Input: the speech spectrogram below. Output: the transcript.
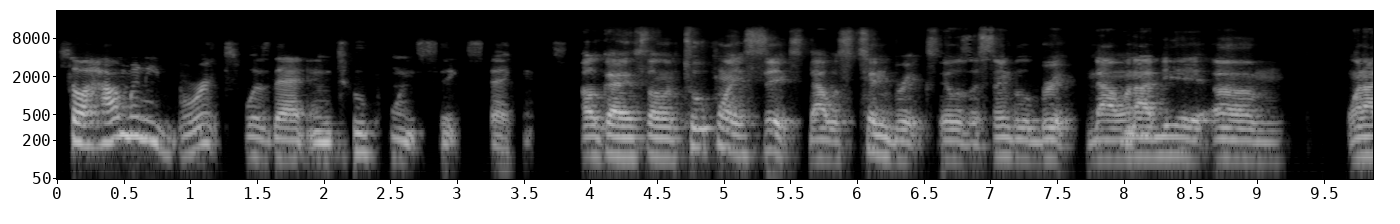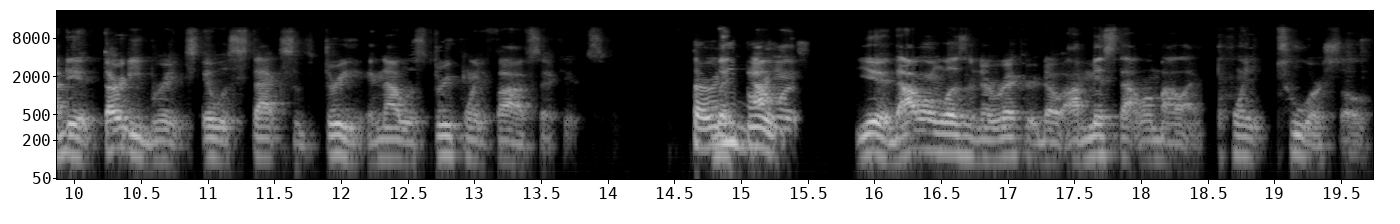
so how many bricks was that in two point six seconds? Okay, so in 2.6, that was 10 bricks. It was a single brick. Now when I did um when I did 30 bricks, it was stacks of three, and that was 3.5 seconds. Thirty But that bricks. one- Yeah, that one wasn't a record though. I missed that one by like 0.2 or so.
